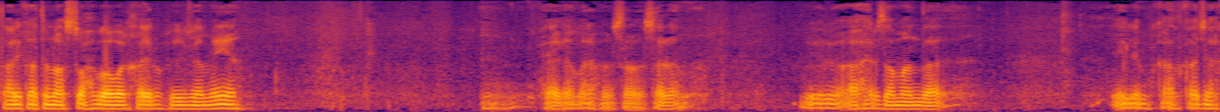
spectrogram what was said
Tarikatuna sohba vel hayru fil cemiyye. Peygamber Efendimiz sallallahu aleyhi ve sellem buyuruyor ahir zamanda ilim kalkacak,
